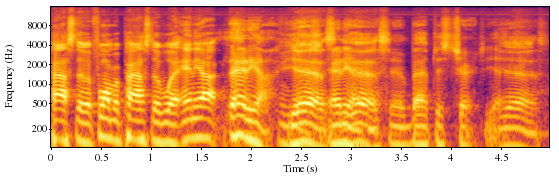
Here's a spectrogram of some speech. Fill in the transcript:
Pastor, former pastor of what Antioch. Antioch. Yes, Antioch yes. Baptist Church. Yes. Yes,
